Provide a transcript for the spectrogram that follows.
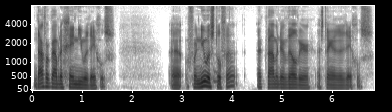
Daarvoor kwamen er geen nieuwe regels. Uh, voor nieuwe stoffen uh, kwamen er wel weer uh, strengere regels.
